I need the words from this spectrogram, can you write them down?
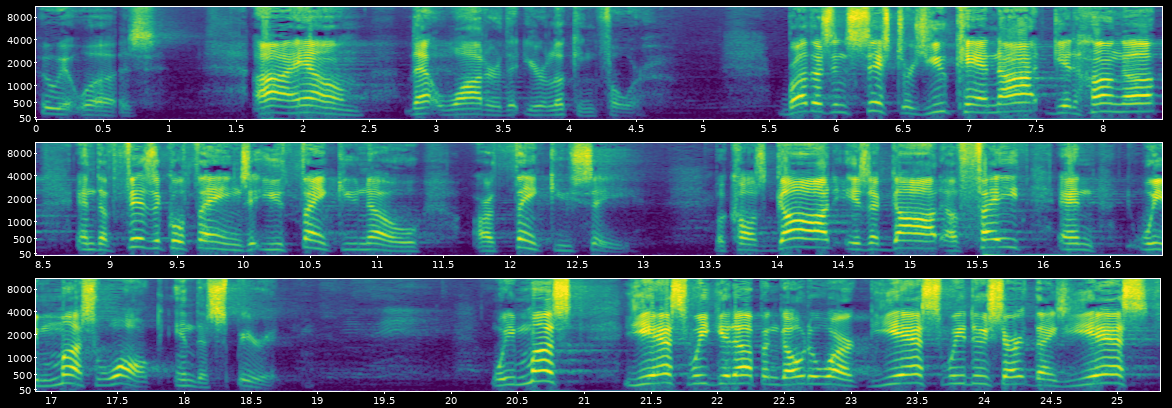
who it was, I am that water that you're looking for. Brothers and sisters, you cannot get hung up in the physical things that you think you know or think you see. Because God is a God of faith and we must walk in the Spirit. We must, yes, we get up and go to work. Yes, we do certain things. Yes,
